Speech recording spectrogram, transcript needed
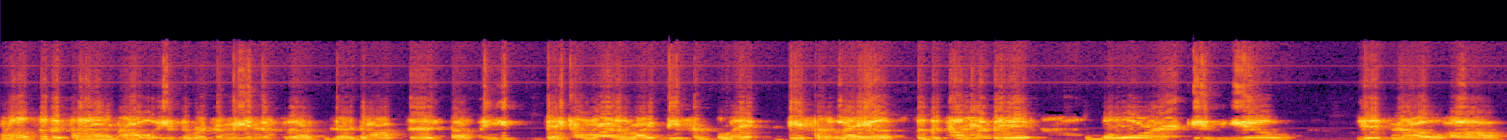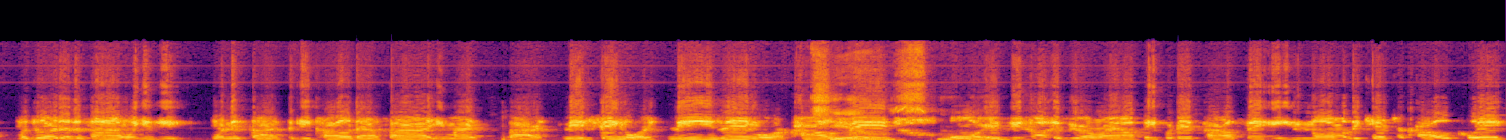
most of the time, I will either recommend them to their doctor, so and you, they can run like different la- different labs to determine that. Or if you just know, uh, majority of the time when you get when it starts to get cold outside, you might start sniffing or sneezing or coughing. Chills. Or if you know if you're around people that's coughing and you normally catch a cold quick,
